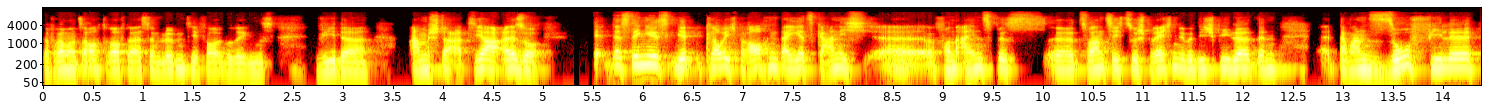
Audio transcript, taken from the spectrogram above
Da freuen wir uns auch drauf. Da ist dann Löwen TV übrigens wieder am Start. Ja, also das Ding ist, wir, glaube ich, brauchen da jetzt gar nicht äh, von 1 bis äh, 20 zu sprechen über die Spieler, denn äh, da waren so viele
